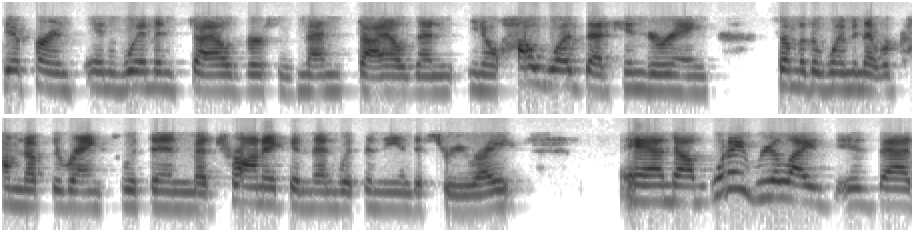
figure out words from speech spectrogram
different in women's styles versus men's styles, and you know how was that hindering some of the women that were coming up the ranks within Medtronic and then within the industry, right? And um, what I realized is that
